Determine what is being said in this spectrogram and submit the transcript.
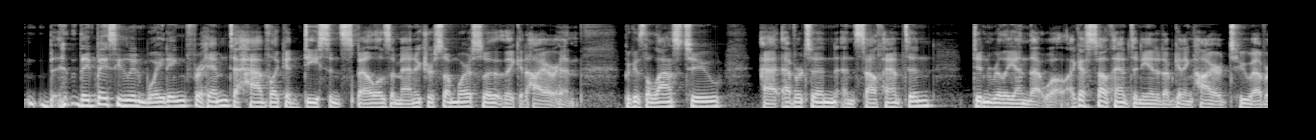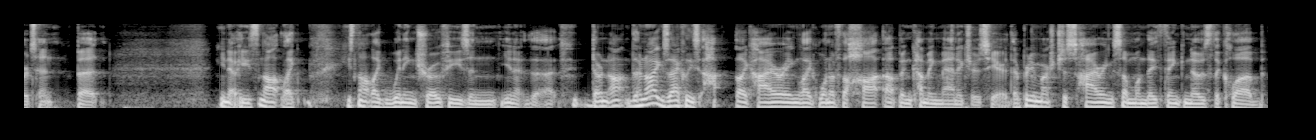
they've basically been waiting for him to have like a decent spell as a manager somewhere so that they could hire him. Because the last two at Everton and Southampton didn't really end that well. I guess Southampton he ended up getting hired to Everton, but you know he's not like he's not like winning trophies and you know they're not they're not exactly like hiring like one of the hot up and coming managers here they're pretty much just hiring someone they think knows the club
